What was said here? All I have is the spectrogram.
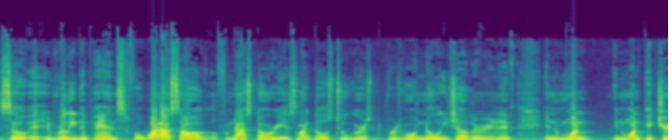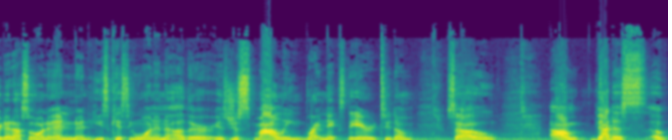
so it, it really depends. For what i saw from that story is like those two girls first of all know each other. And if in one in one picture that i saw on the internet he's kissing one and the other is just smiling right next there to them. So um that is a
